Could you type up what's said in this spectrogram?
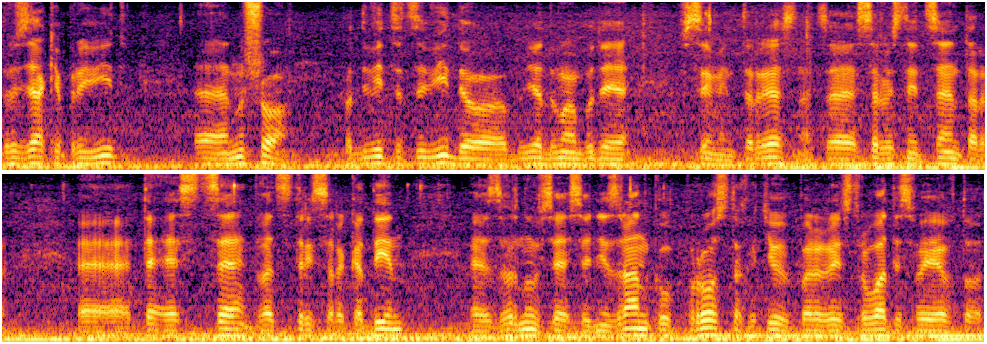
Друзяки, привіт! Е, ну що, подивіться це відео, я думаю, буде всім інтересно. Це сервісний центр е, ТСЦ 2341. Е, звернувся я сьогодні зранку, просто хотів перереєструвати своє авто.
